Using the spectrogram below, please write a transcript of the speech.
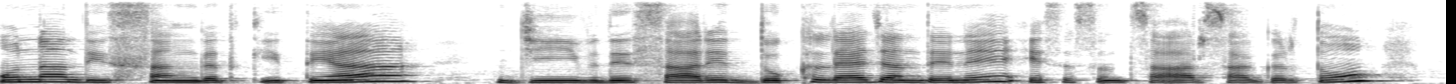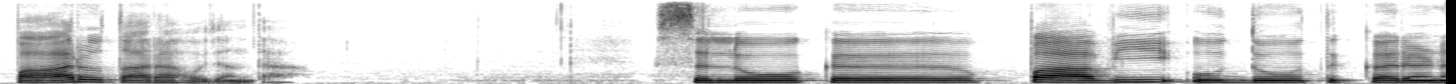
ਉਹਨਾਂ ਦੀ ਸੰਗਤ ਕੀਤਿਆਂ ਜੀਵ ਦੇ ਸਾਰੇ ਦੁੱਖ ਲੈ ਜਾਂਦੇ ਨੇ, ਇਸ ਸੰਸਾਰ ਸਾਗਰ ਤੋਂ ਪਾਰ ਉਤਾਰਾ ਹੋ ਜਾਂਦਾ। ਸ਼ਲੋਕ ਭਾਵੀ ਉਦੋਤ ਕਰਨ,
